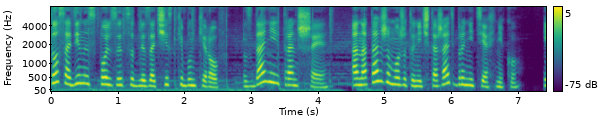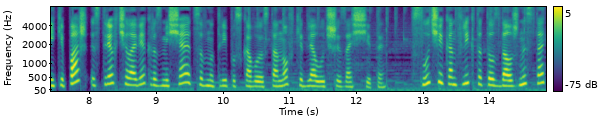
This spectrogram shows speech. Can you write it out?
ТОС-1 используется для зачистки бункеров, зданий и траншеи. Она также может уничтожать бронетехнику. Экипаж из трех человек размещается внутри пусковой установки для лучшей защиты. В случае конфликта ТОС должны стать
